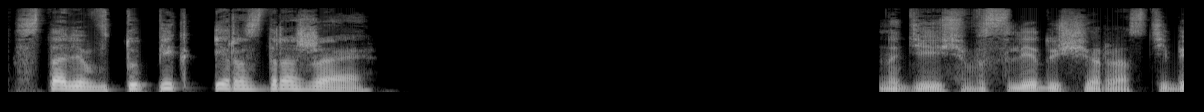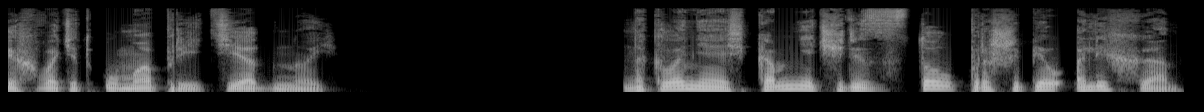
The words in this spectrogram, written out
ставя в тупик и раздражая. Надеюсь, в следующий раз тебе хватит ума прийти одной. Наклоняясь ко мне через стол, прошипел Алихан,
